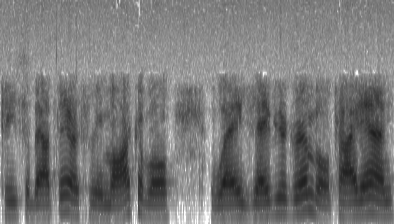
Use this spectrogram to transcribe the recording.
piece about this. Remarkable way Xavier Grimble, tight end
